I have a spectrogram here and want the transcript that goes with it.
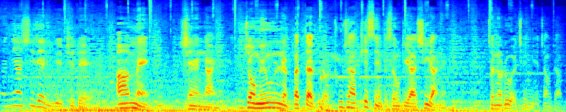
တန်ညာရှိတဲ့လူတွေဖြစ်တဲ့အာမန်ရန်နိုင်ကျော်မင်းဦးနဲ့ပတ်သက်ပြီးတော့ထူးခြားဖြစ်စဉ်တစ်စုံတစ်ရာရှိတာ ਨੇ ကျွန်တော်တို့အချိန်ကြီးအကြောင်းကြားပြီ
